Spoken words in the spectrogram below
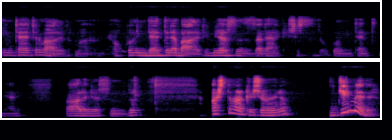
internetine bağladık. Okulun internetine bağladık. Biliyorsunuz zaten arkadaşlar siz okulun internetine yani bağlanıyorsunuzdur. Açtım arkadaşlar oyunu. Girmedi.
